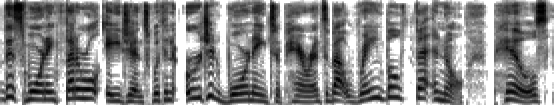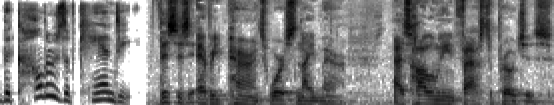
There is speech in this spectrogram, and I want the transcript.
This morning, federal agents with an urgent warning to parents about rainbow fentanyl pills, the colors of candy. This is every parent's worst nightmare as Halloween fast approaches.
